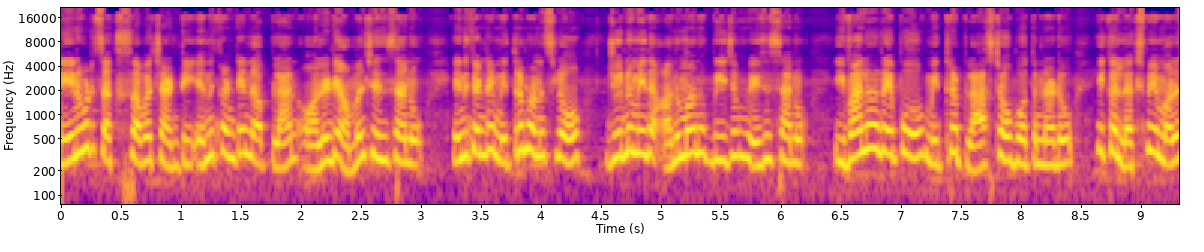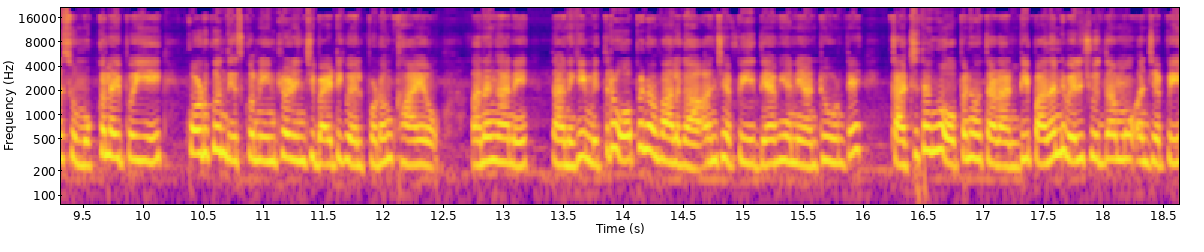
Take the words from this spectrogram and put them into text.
నేను కూడా సక్సెస్ అవ్వచ్చు అంటే ఎందుకంటే నా ప్లాన్ ఆల్రెడీ అమలు చేసేసాను. ఎందుకంటే మిత్ర మనసులో జున్ను మీద అనుమాన బీజం వేసేసాను. ఇవాళ రేపు మిత్ర బ్లాస్ట్ అవ్వబోతున్నాడు ఇక లక్ష్మి మనసు ముక్కలైపోయి కొడుకుని తీసుకొని ఇంట్లో నుంచి బయటికి వెళ్ళిపోవడం ఖాయం. అనగానే దానికి మిత్ర ఓపెన్ అవ్వాలిగా అని చెప్పి దేవి అని అంటూ ఉంటే ఖచ్చితంగా ఓపెన్ అవుతాడంటే పదండి వెళ్ళి చూద్దాము అని చెప్పి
